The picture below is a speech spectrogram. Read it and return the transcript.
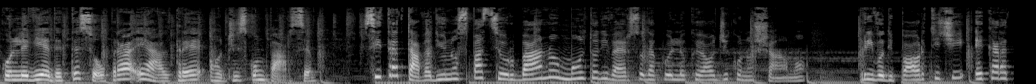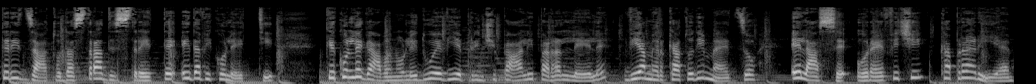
con le vie dette sopra e altre oggi scomparse. Si trattava di uno spazio urbano molto diverso da quello che oggi conosciamo privo di portici e caratterizzato da strade strette e da vicoletti che collegavano le due vie principali parallele, via Mercato di Mezzo e l'asse Orefici-Caprarie.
